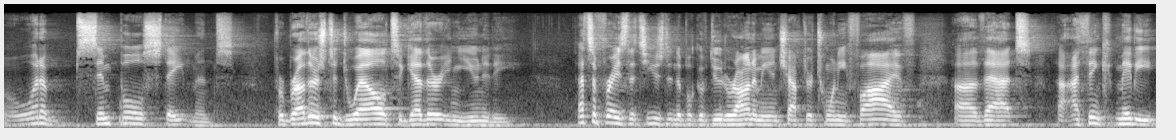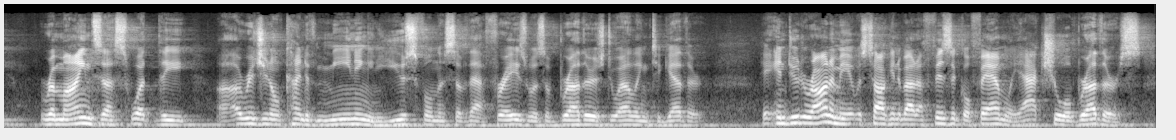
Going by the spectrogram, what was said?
What a simple statement for brothers to dwell together in unity. That's a phrase that's used in the book of Deuteronomy in chapter 25 uh, that I think maybe reminds us what the uh, original kind of meaning and usefulness of that phrase was of brothers dwelling together. In Deuteronomy, it was talking about a physical family, actual brothers,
